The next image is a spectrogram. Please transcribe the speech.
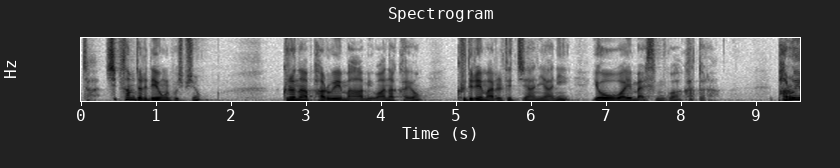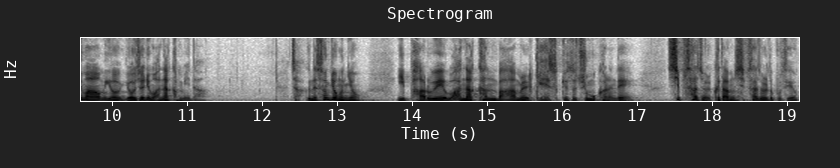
자, 13절의 내용을 보십시오. 그러나 바로의 마음이 완악하여 그들의 말을 듣지 아니하니 여호와의 말씀과 같더라. 바로의 마음이 여, 여전히 완악합니다. 자, 근데 성경은요. 이 바로의 완악한 마음을 계속해서 주목하는데 14절 그다음 14절도 보세요.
